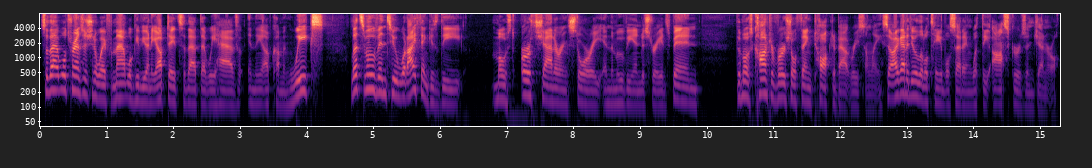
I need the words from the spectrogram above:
so that we'll transition away from that. We'll give you any updates to that that we have in the upcoming weeks. Let's move into what I think is the most earth-shattering story in the movie industry. It's been the most controversial thing talked about recently. So I got to do a little table setting with the Oscars in general.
